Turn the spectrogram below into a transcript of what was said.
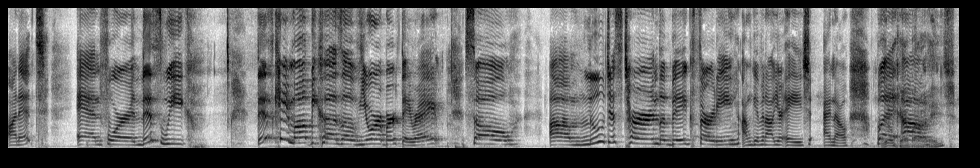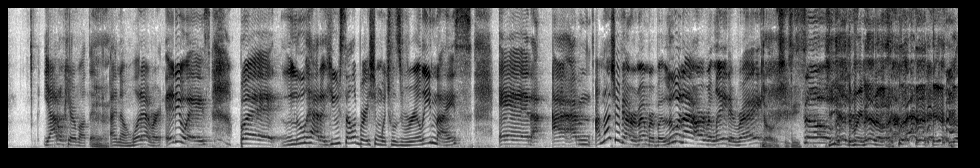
on it. And for this week, this came up because of your birthday, right? So. Um, Lou just turned the big 30. I'm giving out your age. I know. But You don't care um, age. Yeah, I don't care about that. Yeah. I know, whatever. Anyways, but Lou had a huge celebration, which was really nice. And I, I'm I'm not sure if y'all remember, but Lou and I are related, right? Oh, she, So- she had to bring that up. Yeah, go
